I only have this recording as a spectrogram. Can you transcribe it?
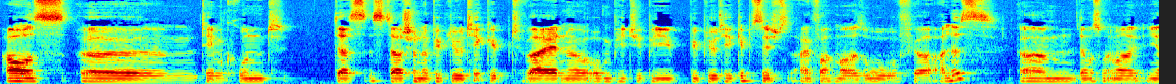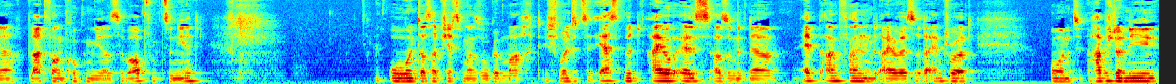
Aus äh, dem Grund, dass es da schon eine Bibliothek gibt, weil eine OpenPGP-Bibliothek gibt es nicht einfach mal so für alles. Ähm, da muss man immer je nach Plattform gucken, wie das überhaupt funktioniert. Und das habe ich jetzt mal so gemacht. Ich wollte zuerst mit iOS, also mit einer App anfangen, mit iOS oder Android. Und habe ich noch nie,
